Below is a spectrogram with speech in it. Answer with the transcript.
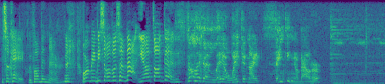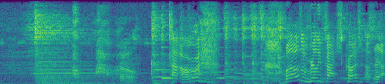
It's okay. We've all been there. or maybe some of us have not. You know, it's all good. It's not like I lay awake at night thinking about her. Uh-oh. Uh-oh. well, that was a really fast crush. Uh, uh,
